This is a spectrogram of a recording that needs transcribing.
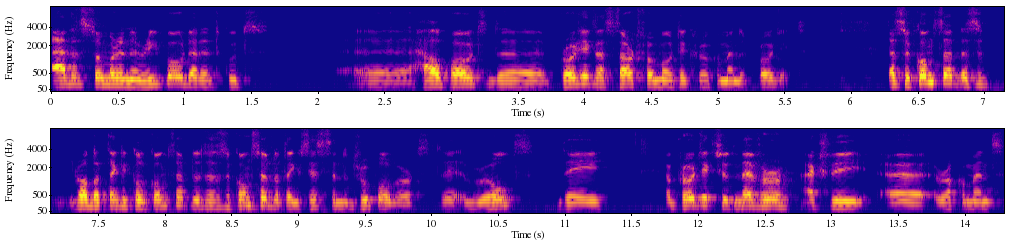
added somewhere in a repo that it could uh, help out the project that start from Mautic recommended project. That's a concept, that's a rather technical concept, but it's a concept that exists in the Drupal world. The world they, a project should never actually uh, recommend,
